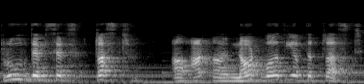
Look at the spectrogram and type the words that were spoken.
prove themselves trust uh, uh, uh, not worthy of the trust.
